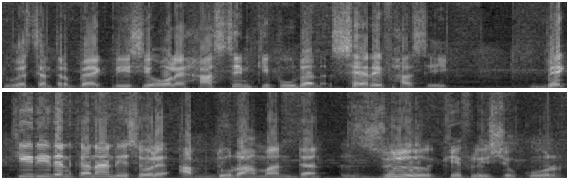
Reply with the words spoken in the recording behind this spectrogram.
Duet center back diisi oleh Hasim Kipu dan Sheriff Hasik. Back kiri dan kanan diisi oleh Abdurrahman dan Zulkifli Syukur.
